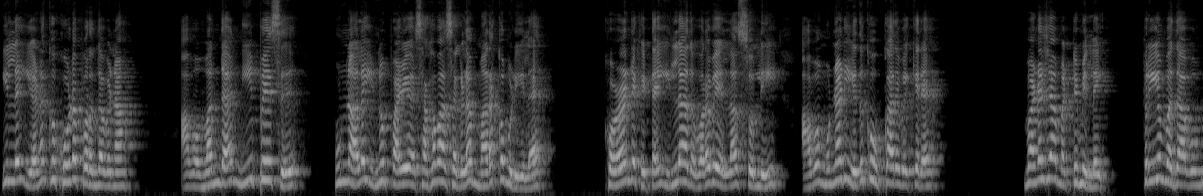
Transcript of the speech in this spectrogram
இல்லை எனக்கு கூட பிறந்தவனா? அவன் வந்த நீ பேசு. உன்னால் இன்னும் பழைய சகவாசங்களை மறக்க முடியல. குழந்தைகிட்ட இல்லாத உறவையெல்லாம் சொல்லி அவன் முன்னாடி எதுக்கு உட்கார வைக்கிற? வனஜா மட்டுமில்லை. பிரியம்பதாவும்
